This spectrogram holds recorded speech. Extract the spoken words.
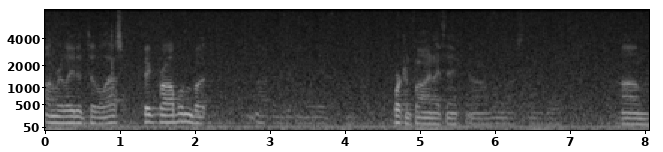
unrelated to the last big problem, but not gonna get in the way of working fine, I think. Uh, one last thing. Um,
